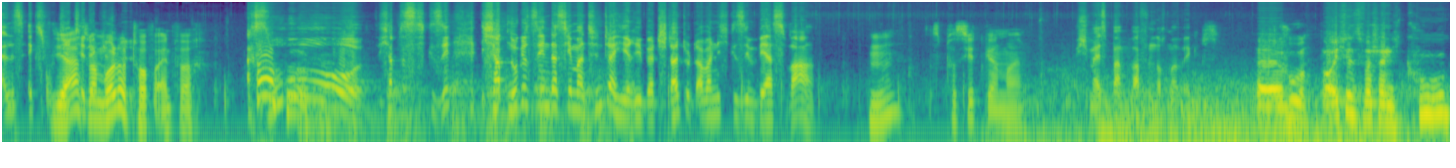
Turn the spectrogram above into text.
alles explodiert. Ja, es war. Molotow einfach. Ach so! Ich habe das nicht gesehen. Ich habe nur gesehen, dass jemand hinter Heribert stand und aber nicht gesehen, wer es war. Hm? Das passiert gern mal. Ich schmeiß mal Waffen noch mal weg. Ähm, Q. Bei euch ist es wahrscheinlich Q.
